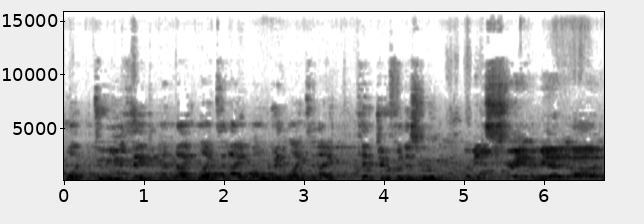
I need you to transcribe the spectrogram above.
What do you think a night like tonight, a win like tonight, can do for this group? I mean, this is great. We had uh,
